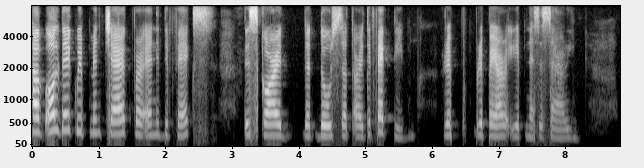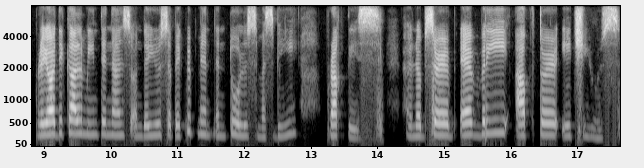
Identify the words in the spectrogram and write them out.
Have all the equipment checked for any defects. Discard that those that are defective. Rep- repair if necessary. Periodical maintenance on the use of equipment and tools must be practiced and observe every after each use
